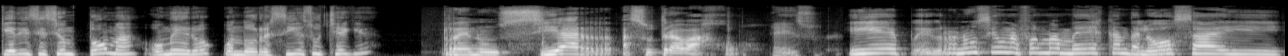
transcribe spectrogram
¿Qué decisión toma Homero cuando recibe su cheque? Renunciar a su trabajo. Eso. Y eh, pues, renuncia de una forma media escandalosa y,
